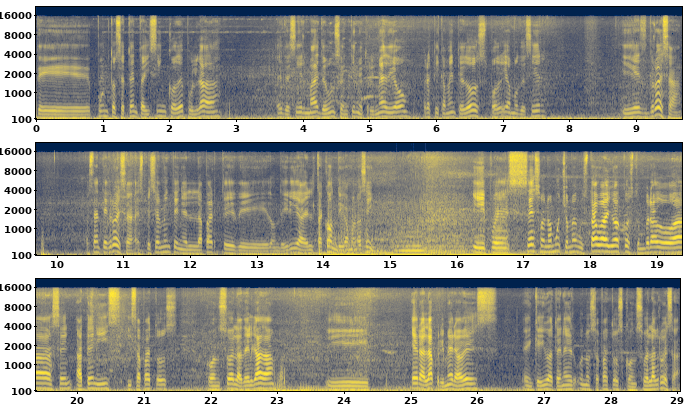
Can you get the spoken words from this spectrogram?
de .75 de pulgada, es decir, más de un centímetro y medio, prácticamente dos, podríamos decir, y es gruesa, bastante gruesa, especialmente en la parte de donde iría el tacón, digámoslo así. Y pues eso no mucho me gustaba, yo acostumbrado a, a tenis y zapatos con suela delgada y era la primera vez en que iba a tener unos zapatos con suela gruesa.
